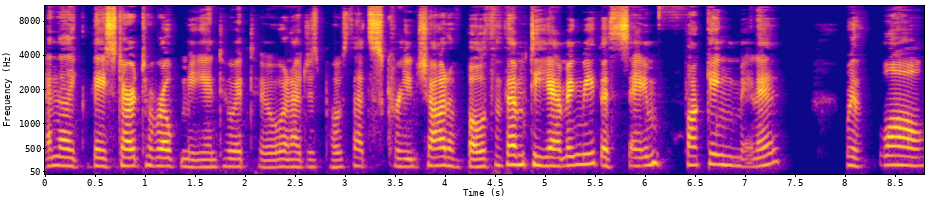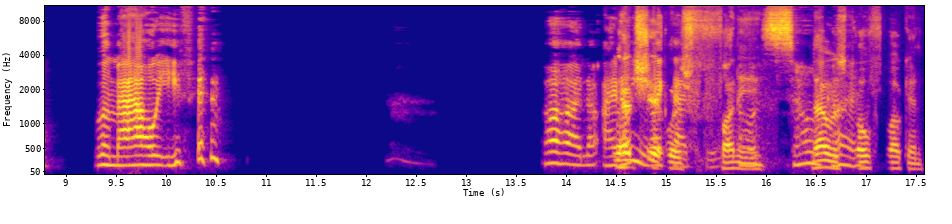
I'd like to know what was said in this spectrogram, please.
and like they start to rope me into it too, and I just post that screenshot of both of them DMing me the same fucking minute with lol, Lamau even. oh, I know, I know That shit like was that. funny. That was so. that was good. so fucking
